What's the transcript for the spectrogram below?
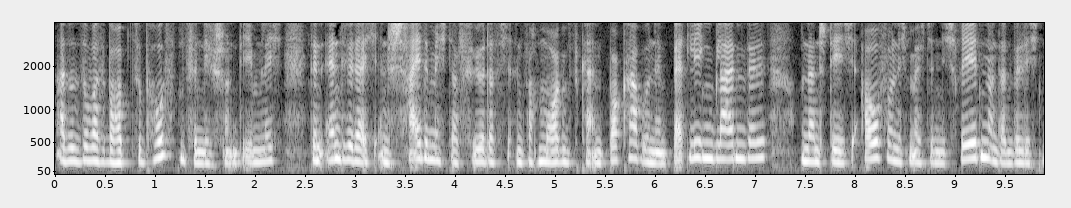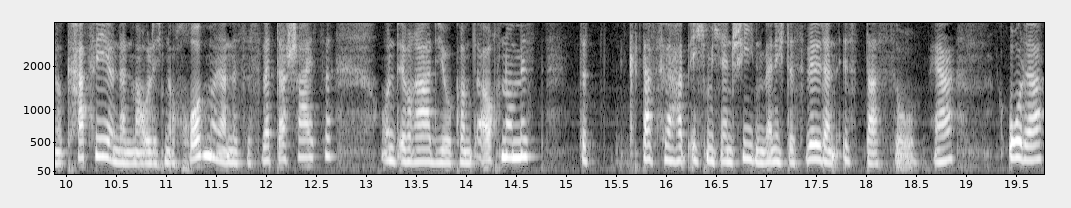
Also sowas überhaupt zu posten, finde ich schon dämlich. Denn entweder ich entscheide mich dafür, dass ich einfach morgens keinen Bock habe und im Bett liegen bleiben will. Und dann stehe ich auf und ich möchte nicht reden und dann will ich nur Kaffee und dann maule ich noch rum und dann ist das Wetter scheiße. Und im Radio kommt auch nur Mist. Das, dafür habe ich mich entschieden. Wenn ich das will, dann ist das so, ja. Oder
